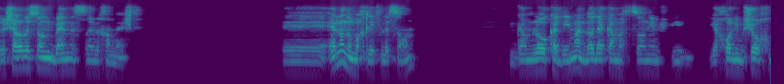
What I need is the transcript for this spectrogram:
רישרלסון בן 25. אין לנו מחליף לסון, גם לא קדימה, אני לא יודע כמה סון יכול למשוך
